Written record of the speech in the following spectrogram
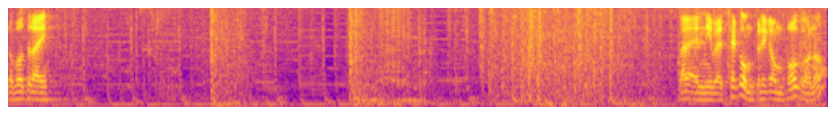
Lo puedo traer Vale, el nivel se complica un poco, ¿no?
